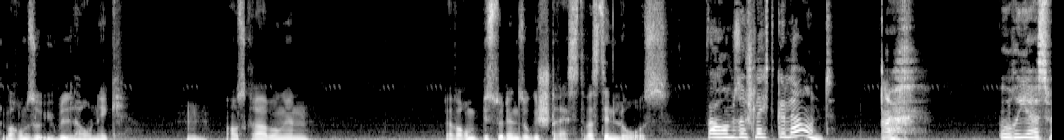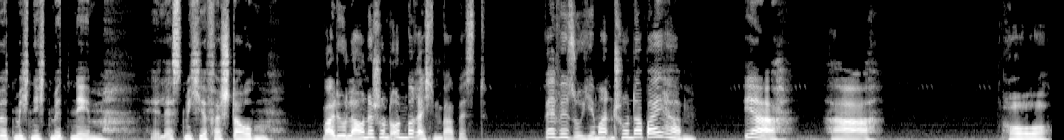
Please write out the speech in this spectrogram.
Warum so übellaunig? Hm. Ausgrabungen? Ja, warum bist du denn so gestresst? Was denn los? Warum so schlecht gelaunt? Ach, Urias wird mich nicht mitnehmen. Er lässt mich hier verstauben. Weil du launisch und unberechenbar bist. Wer will so jemanden schon dabei haben? Ja, ha. Ha.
